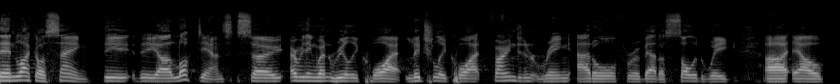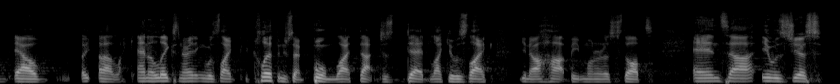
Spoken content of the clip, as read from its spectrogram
then, like I was saying, the, the uh, lockdowns, so everything went really quiet, literally quiet. Phone didn't ring at all for about a solid week. Uh, our, our uh, like analytics and everything was like a cliff and just went boom like that, just dead. Like it was like you know a heartbeat monitor stopped, and uh, it was just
